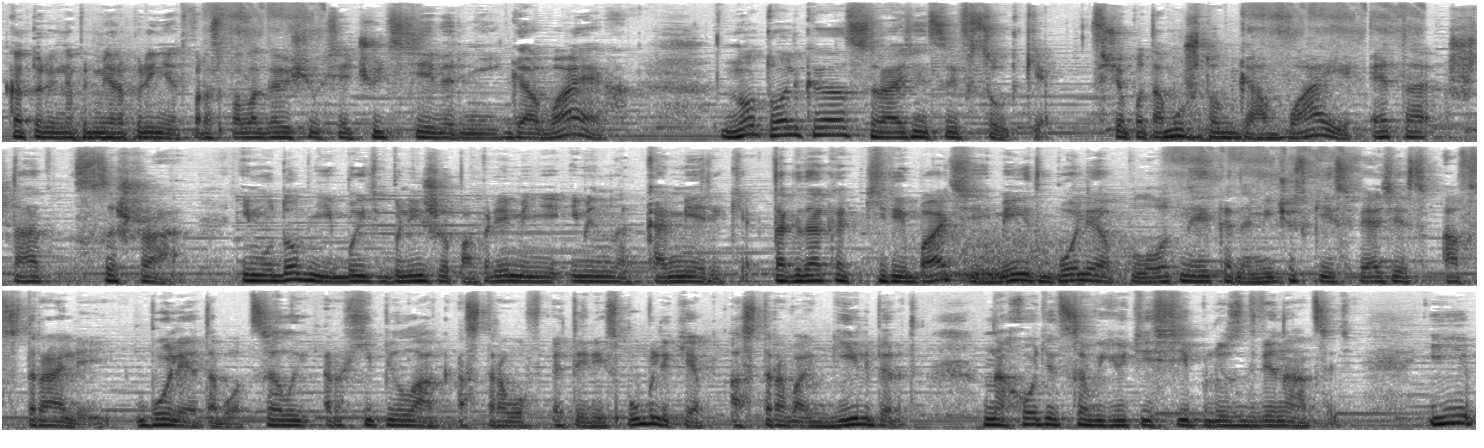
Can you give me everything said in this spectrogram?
который, например, принят в располагающихся чуть севернее Гавайях, но только с разницей в сутки. Все потому, что Гавайи — это штат США, им удобнее быть ближе по времени именно к Америке, тогда как Кирибати имеет более плотные экономические связи с Австралией. Более того, целый архипелаг островов этой республики, острова Гильберт, находится в UTC плюс 12. И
